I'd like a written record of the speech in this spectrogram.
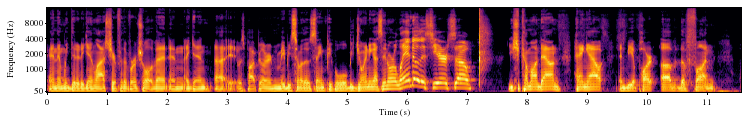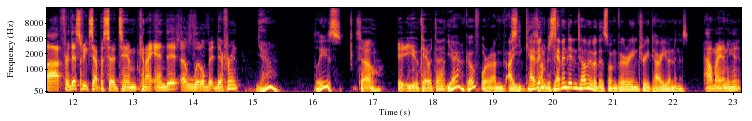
and then we did it again last year for the virtual event and again uh, it was popular and maybe some of those same people will be joining us in orlando this year so you should come on down, hang out, and be a part of the fun. Uh, for this week's episode, Tim, can I end it a little bit different? Yeah, please. So, are you okay with that? Yeah, go for it. I'm I, Kevin. I'm just- Kevin didn't tell me about this, so I'm very intrigued. How are you ending this? How am I ending it?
